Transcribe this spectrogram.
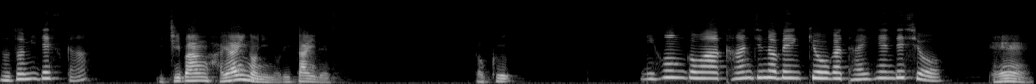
のぞみですか？一番早いのに乗りたいです。6、日本語は漢字の勉強が大変でしょええ。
